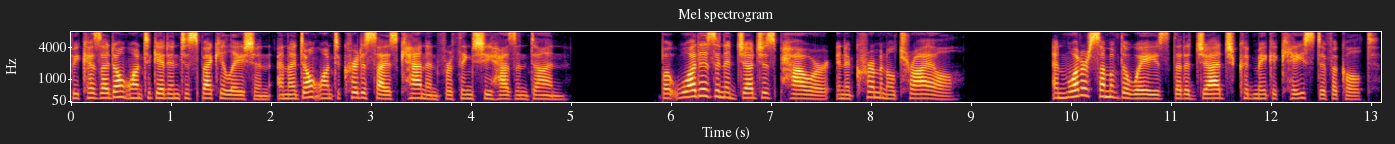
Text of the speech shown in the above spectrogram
because I don't want to get into speculation and I don't want to criticize Cannon for things she hasn't done. But what is in a judge's power in a criminal trial? And what are some of the ways that a judge could make a case difficult?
